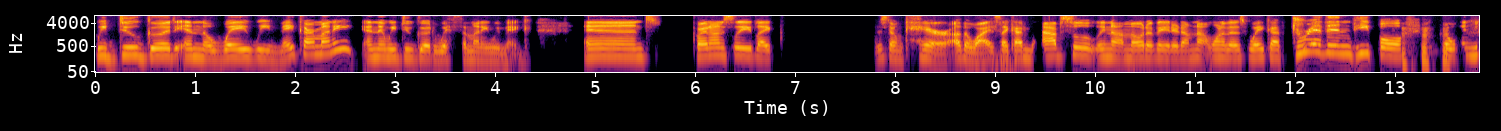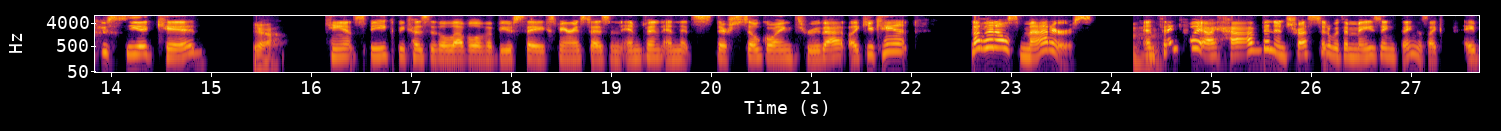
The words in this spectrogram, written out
we do good in the way we make our money and then we do good with the money we make. And quite honestly, like I just don't care otherwise. Like I'm absolutely not motivated. I'm not one of those wake up driven people. but when you see a kid yeah can't speak because of the level of abuse they experienced as an infant and it's they're still going through that, like you can't nothing else matters. Mhm. And thankfully, I have been entrusted with amazing things like a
